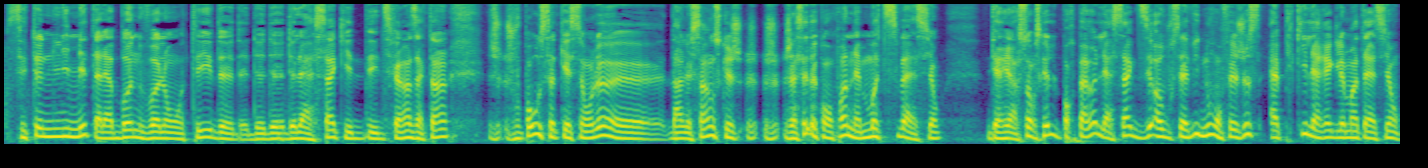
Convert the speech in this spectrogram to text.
c'est une limite à la bonne volonté de, de, de, la SAC et des différents acteurs. Je, vous pose cette question-là euh, dans le sens que j'essaie de comprendre la motivation derrière ça. Parce que le porte-parole de la SAC dit, ah, vous savez, nous, on fait juste appliquer la réglementation.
